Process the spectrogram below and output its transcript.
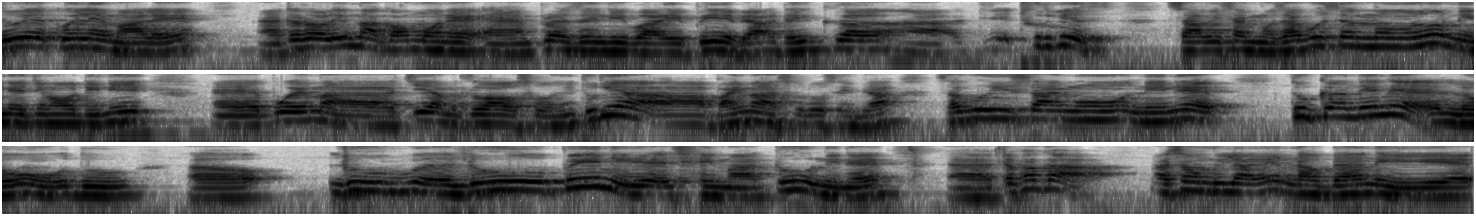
သူတို့ရဲ့ကွင်းလင်မှာလည်း အဲတော်တော်လေးမှကောင်းမွန်တဲ့ present တွေပါတယ်ပေးတယ်ဗျာအဓိကအထူးသဖြင့်ဇာဗီဆိုင်မွန်ဇာဗီဆိုင်မွန်တို့အနေနဲ့ကျွန်တော်ဒီနေ့အဲပွဲမှာကြည့်ရမလို့ဆိုရင်ဒုတိယဘိုင်းမှာဆိုလို့ဆိုရင်ဗျာဇာဗီဆိုင်မွန်အနေနဲ့သူကန်တဲ့နဲ့အလုံးကိုသူအာလူလူပေးနေတဲ့အချိန်မှာသူ့အနေနဲ့အဲတစ်ဖက်ကအဆောင်ဗီလာရဲ့နောက်တန်းတွေရဲ့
